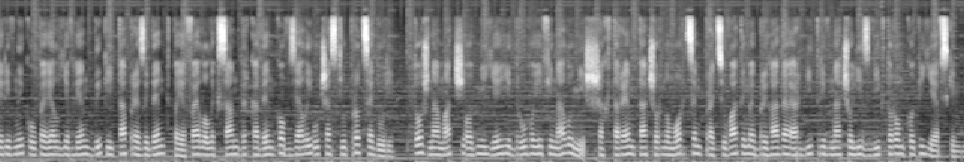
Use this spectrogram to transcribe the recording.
Керівник УПЛ Євген Дикий та президент ПФЛ Олександр Каденко взяли участь у процедурі. Тож на матчі однієї другої фіналу між Шахтарем та Чорноморцем працюватиме бригада арбітрів на чолі з Віктором Копієвським.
